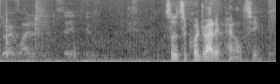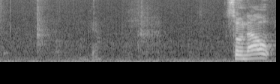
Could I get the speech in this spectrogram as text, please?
Sorry, why did you say two? So it's a quadratic penalty. Okay. So now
